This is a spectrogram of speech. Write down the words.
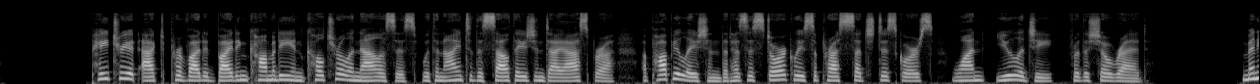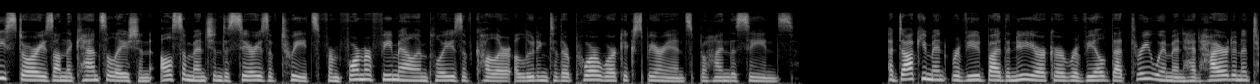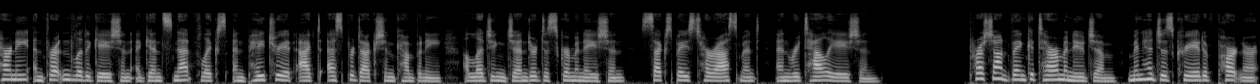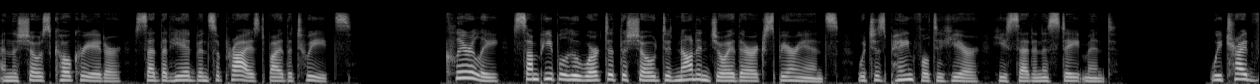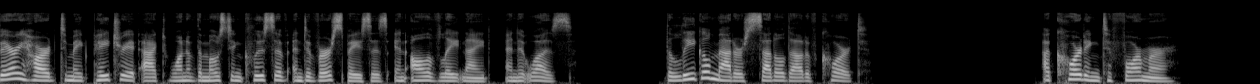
Patriot Act provided biting comedy and cultural analysis with an eye to the South Asian diaspora, a population that has historically suppressed such discourse. 1. Eulogy for the show read. Many stories on the cancellation also mentioned a series of tweets from former female employees of color alluding to their poor work experience behind the scenes. A document reviewed by The New Yorker revealed that three women had hired an attorney and threatened litigation against Netflix and Patriot Act S production company, alleging gender discrimination, sex based harassment, and retaliation. Prashant Venkataramanujam, Minhaj's creative partner and the show's co creator, said that he had been surprised by the tweets. Clearly, some people who worked at the show did not enjoy their experience, which is painful to hear, he said in a statement. We tried very hard to make Patriot Act one of the most inclusive and diverse spaces in all of late night, and it was. The legal matter settled out of court. According to former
